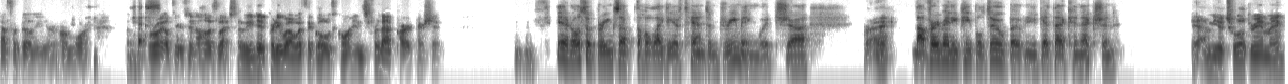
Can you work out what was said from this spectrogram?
half a billion or, or more yes. royalties in all his life. So he did pretty well with the gold coins for that partnership. Mm-hmm. Yeah, it also brings up the whole idea of tandem dreaming, which uh, right not very many people do, but you get that connection. Yeah, mutual dreaming.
